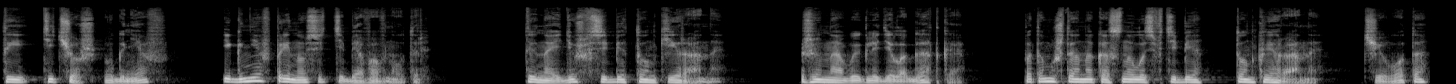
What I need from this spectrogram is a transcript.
Ты течешь в гнев, и гнев приносит тебя вовнутрь. Ты найдешь в себе тонкие раны. Жена выглядела гадко, потому что она коснулась в тебе тонкой раны, чего-то,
